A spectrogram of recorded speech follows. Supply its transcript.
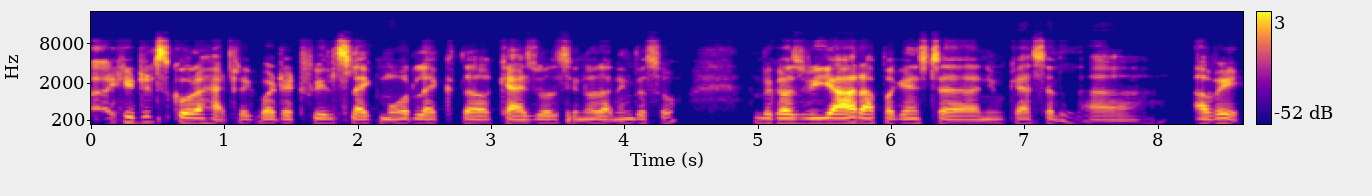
uh, he did score a hat trick, but it feels like more like the casuals, you know, running the show because we are up against uh, Newcastle uh, away.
